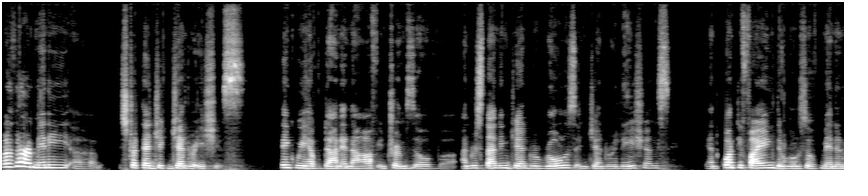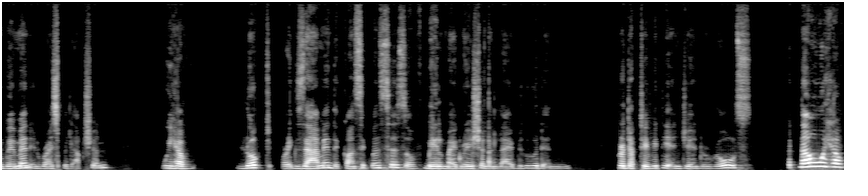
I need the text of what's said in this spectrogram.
Well, there are many uh, strategic gender issues. I think we have done enough in terms of uh, understanding gender roles and gender relations and quantifying the roles of men and women in rice production. We have looked or examined the consequences of male migration and livelihood and productivity and gender roles. But now we have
